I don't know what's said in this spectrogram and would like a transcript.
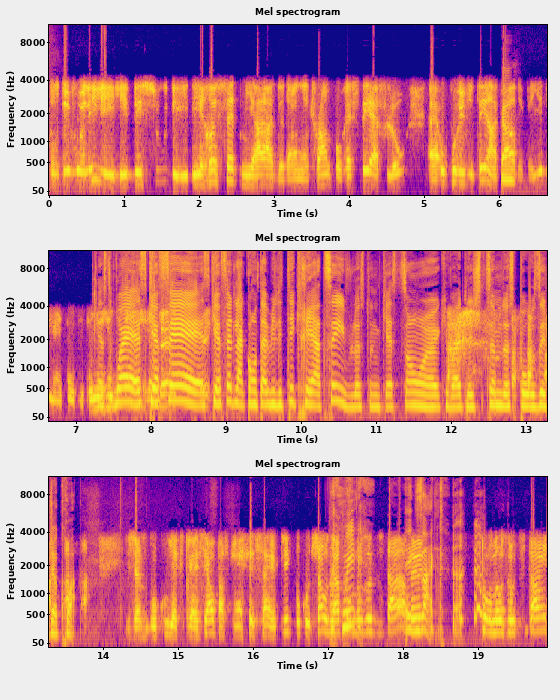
pour dévoiler les, dessous des, recettes miracles de Donald Trump pour rester à flot euh, ou pour éviter encore mm. de payer de l'impôt. Oui, est-ce qu'il a fait, qu'il a fait de la comptabilité créative? C'est une question euh, qui va être légitime de se poser, je crois. J'aime beaucoup l'expression parce que ça implique beaucoup de choses hein, pour nos auditeurs. Hein. Exact. pour nos auditeurs,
